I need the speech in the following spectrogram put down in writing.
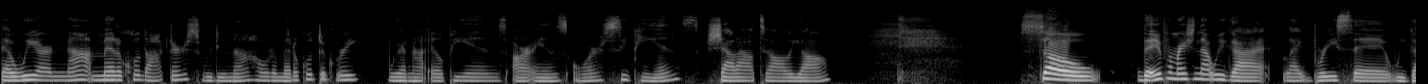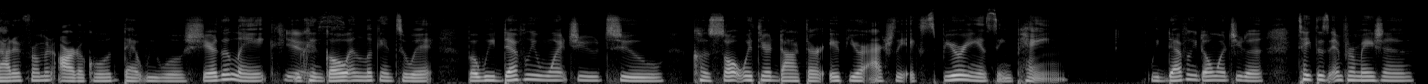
that we are not medical doctors. We do not hold a medical degree. We're not LPNs, RNs, or CPNs. Shout out to all of y'all. So, the information that we got, like Bree said, we got it from an article that we will share the link. You can go and look into it. But we definitely want you to consult with your doctor if you're actually experiencing pain. We definitely don't want you to take this information,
